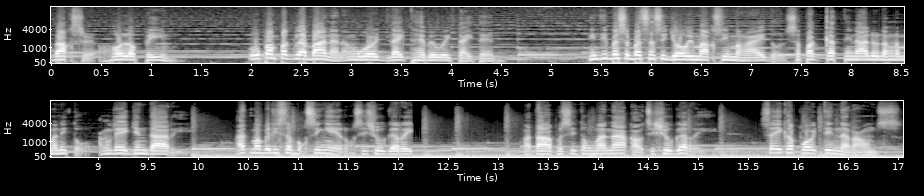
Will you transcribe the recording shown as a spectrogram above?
boxer Hall of Fame, upang paglabanan ang World Light Heavyweight title. Hindi basta-basta si Joey Maxim mga idol sapagkat ninalo lang naman ito ang legendary at mabilis na boksingero si Sugar Ray. Matapos itong manakaut si Sugar Ray sa ika-14 na rounds.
